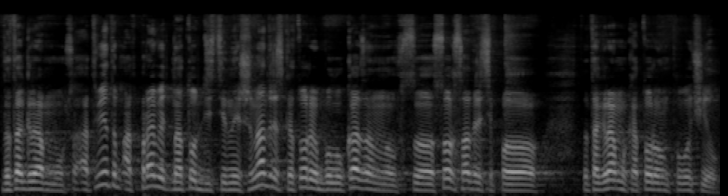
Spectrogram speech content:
датаграмму с ответом отправит на тот destination адрес, который был указан в source адресе по датаграммы, которую он получил.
